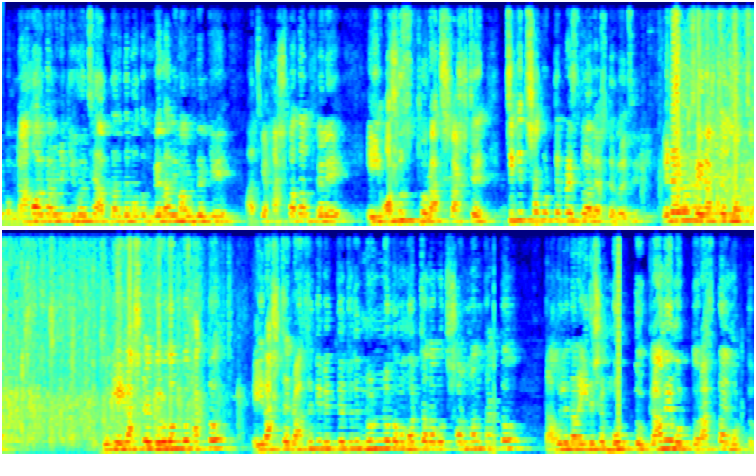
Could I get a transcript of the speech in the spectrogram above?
এবং না হওয়ার কারণে কি হয়েছে? আপনাদের মতো মেধাবী মানুষদেরকে আজকে হাসপাতাল ফেলে এই অসুস্থ রাষ্ট্রের চিকিৎসা করতে প্রেস ক্লাবে আসতে হয়েছে। এটাই হচ্ছে এই রাষ্ট্রের লজ্জা। যদি এই রাষ্ট্রের মেরুদণ্ড থাকতো, এই রাষ্ট্রের রাজনীতিবিদদের যদি ন্যূনতম মর্যাদাবোধ সম্মান থাকতো, তাহলে তারা এই দেশে মরতো, গ্রামে মরতো, রাস্তায় মরতো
